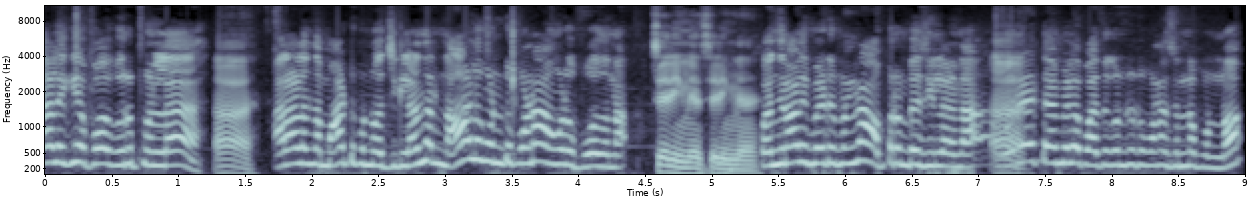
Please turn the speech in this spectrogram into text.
வேலைக்கே போக விருப்பம் இல்லை. அதனால இந்த மாட்டு பண்ண வச்சுக்கலாம் நாலு கொண்டு போனால் அவங்களுக்கு போதும்ண்ணா. சரிங்கண்ணா சரிங்கண்ணா. கொஞ்ச நாளைக்கு மேடு பண்ணா அப்புறம் பேசிக்கலாம்ண்ணா. ஒரே டைமில் பார்த்து கொண்டுட்டு போனால் சின்ன பண்ணோம்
